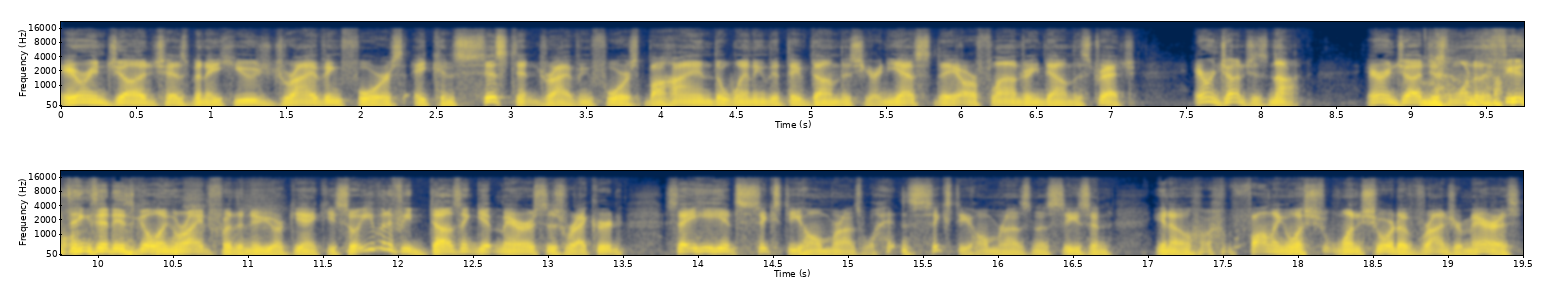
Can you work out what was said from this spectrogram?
Aaron Judge has been a huge driving force, a consistent driving force behind the winning that they've done this year. And yes, they are floundering down the stretch. Aaron Judge is not. Aaron Judge is one of the few things that is going right for the New York Yankees. So even if he doesn't get Maris's record, say he hits 60 home runs, well, hitting 60 home runs in a season, you know, falling one short of Roger Maris,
